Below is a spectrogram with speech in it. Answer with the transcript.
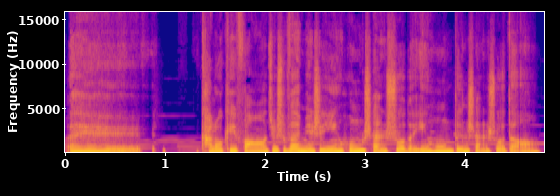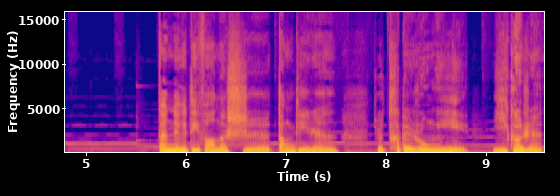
哎。卡拉 OK 房就是外面是银红闪烁的，银红灯闪烁的啊。但那个地方呢，是当地人就特别容易一个人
